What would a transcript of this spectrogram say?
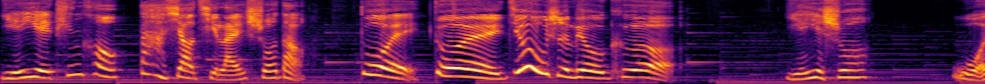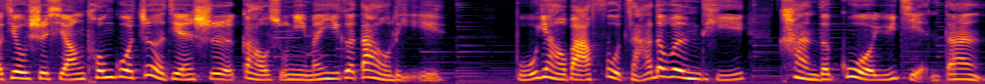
爷爷听后大笑起来，说道：“对对，就是六颗。”爷爷说：“我就是想通过这件事告诉你们一个道理，不要把复杂的问题。”看得过于简单，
